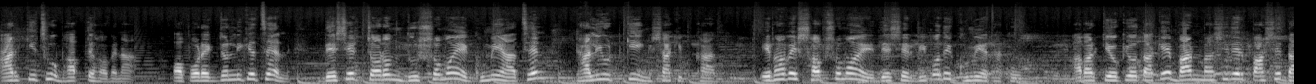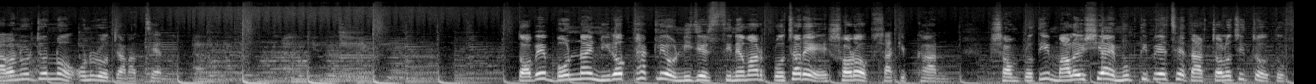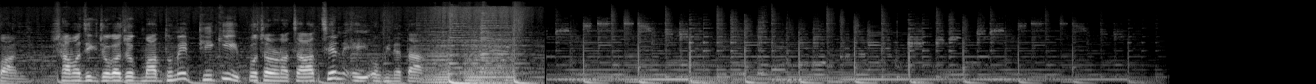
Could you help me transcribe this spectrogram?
আর কিছু ভাবতে হবে না। অপর একজন লিখেছেন, দেশের চরম দুঃসময়ে ঘুমিয়ে আছেন ঢালিউড কিং সাকিব খান। এভাবে সবসময় দেশের বিপদে ঘুমিয়ে থাকুন। আবার কেউ কেউ তাকে বানভাসীদের পাশে দাঁড়ানোর জন্য অনুরোধ জানাচ্ছেন। তবে বন্যায় নীরব থাকলেও নিজের সিনেমার প্রচারে সরব শাকিব খান। সম্প্রতি মালয়েশিয়ায় মুক্তি পেয়েছে তার চলচ্চিত্র তুফান। সামাজিক যোগাযোগ মাধ্যমে ঠিকই প্রচারণা চালাচ্ছেন এই অভিনেতা।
